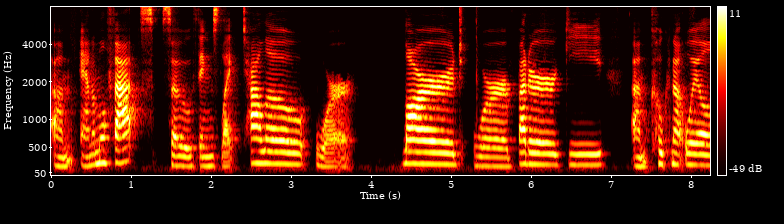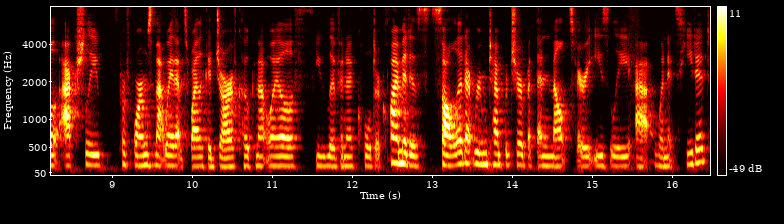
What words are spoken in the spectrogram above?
um, animal fats, so things like tallow or lard or butter, ghee. Um, coconut oil actually performs in that way. That's why, like a jar of coconut oil, if you live in a colder climate, is solid at room temperature, but then melts very easily at, when it's heated.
